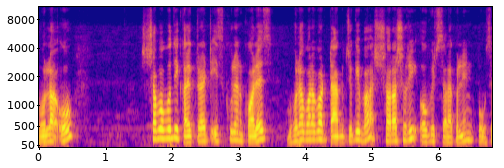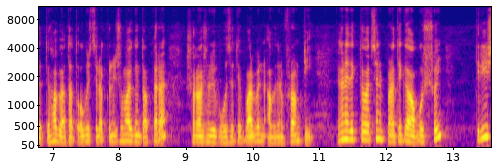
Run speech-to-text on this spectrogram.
ভোলা ও সভাপতি collectorate school and college Bhola বরাবর ডাকযোগে বা সরাসরি অফিস চলাকালীন পৌঁছাতে হবে। অর্থাৎ অফিস চলাকালীন সময় কিন্তু আপনারা সরাসরি পৌঁছাতে পারবেন আবেদন ফর্মটি। এখানে দেখতে পাচ্ছেন প্রার্থীকে অবশ্যই তিরিশ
